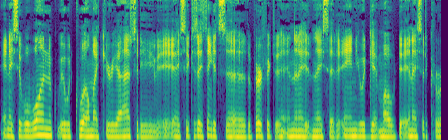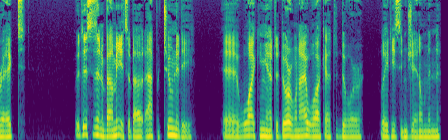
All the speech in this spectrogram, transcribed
And I said, well, one, it would quell my curiosity. I said, because I think it's uh, the perfect. And then I, and they said, and you would get Mo. And I said, correct. But this isn't about me. It's about opportunity. Uh, walking out the door. When I walk out the door, ladies and gentlemen,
